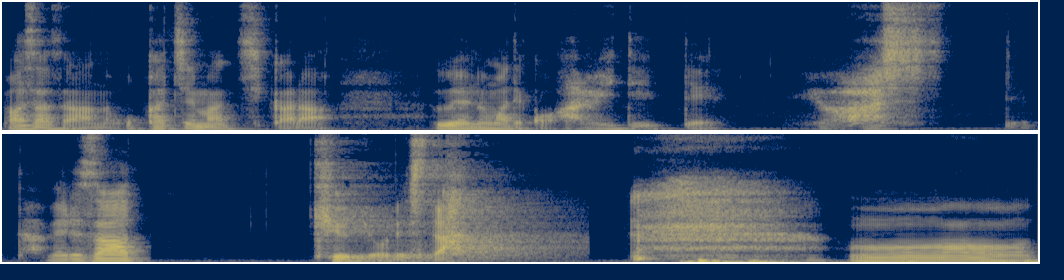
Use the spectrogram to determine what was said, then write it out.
わざわざあの、御徒町から上野までこう歩いて行って、よし。食べるぞ。給料でした。おーっ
